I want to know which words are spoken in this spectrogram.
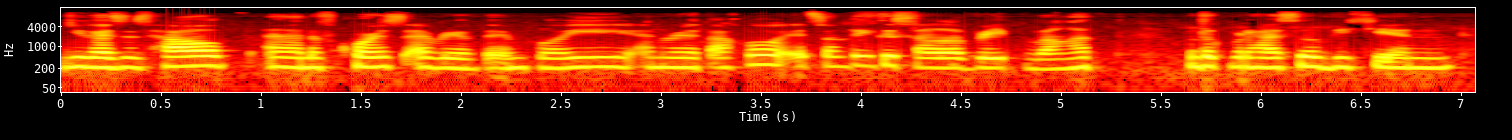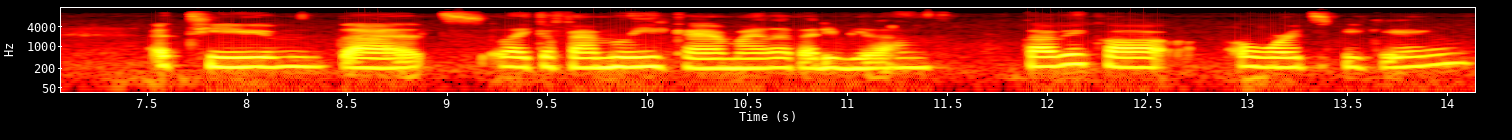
you guys' help and of course every of the employee and menurut aku it's something to celebrate banget untuk berhasil bikin a team that's like a family kayak Myla tadi bilang. Tapi kalau award speaking,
